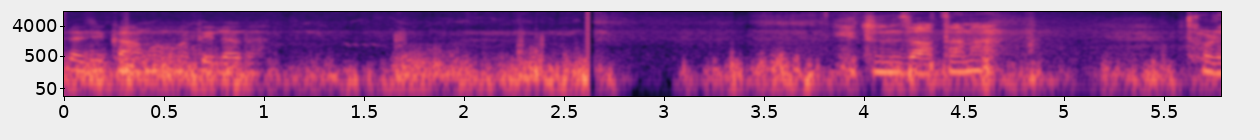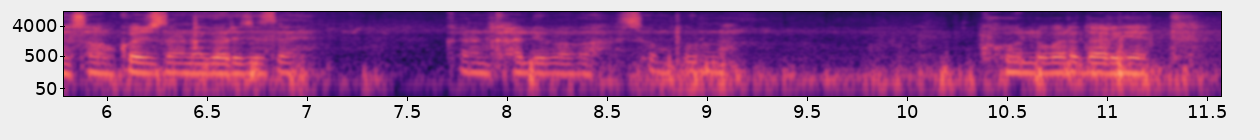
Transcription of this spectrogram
त्याची कामं होतील आता. इथून जाताना थोडं सावकाश जाणं गरजेचं आहे. कारण खाली बघा संपूर्ण खोलवर दरी आहेत.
